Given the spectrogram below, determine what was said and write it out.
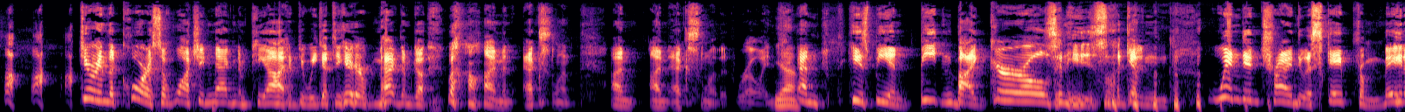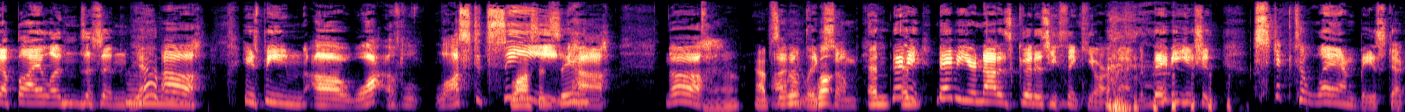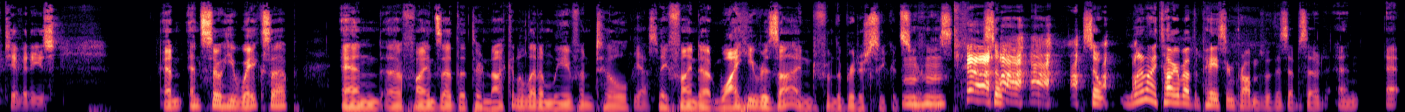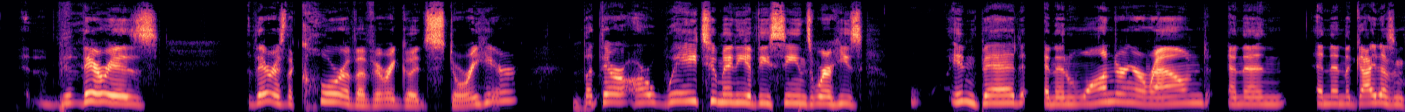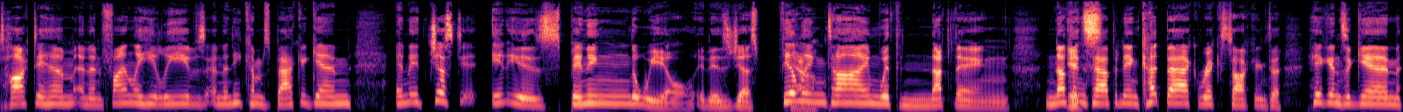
during the course of watching Magnum PI do we get to hear Magnum go, "Well, I'm an excellent, I'm I'm excellent at rowing," Yeah. and he's being beaten by girls, and he's like getting winded trying to escape from made up islands, and Yeah. uh, he's being uh wa- lost at sea. Lost at sea. Uh, uh, Yeah. I don't Absolutely. think Well, so. and- maybe and- maybe you're not as good as you think you are, Magnum. maybe you should stick to land-based activities. And and so he wakes up and uh, finds out that they're not going to let him leave until Yes. they find out why he resigned from the British Secret Mm-hmm. Service. So- so when I talk about the pacing problems with this episode, and uh, th- there is there is the core of a very good story here, Mm-hmm. but there are way too many of these scenes where he's in bed and then wandering around and then and then the guy doesn't talk to him and then finally he leaves and then he comes back again. And it just it is spinning the wheel. It is just filling time with nothing. Nothing's It's- happening. Cut back. Rick's talking to higgins again.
